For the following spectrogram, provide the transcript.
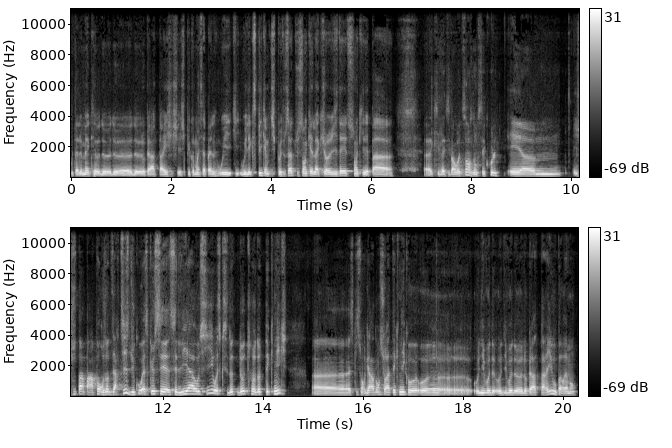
où t'as le mec de de, de l'Opéra de Paris, je sais, sais plus comment il s'appelle, où il, qui- où il explique un petit peu tout ça. Tu sens qu'il y a de la curiosité, tu sens qu'il est pas euh, qu'il va qu'il va dans votre sens, donc c'est cool. Et, euh, juste par, rapport aux autres artistes, du coup, est-ce que c'est c'est l'IA aussi, ou est-ce que c'est d'autres d'autres d'autres techniques? Euh, Est-ce qu'ils sont regardants sur la technique au, au niveau de au niveau de l'Opéra de Paris ou pas vraiment?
